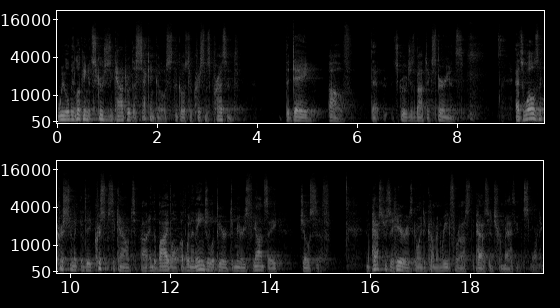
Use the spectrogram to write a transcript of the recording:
We will be looking at Scrooge's encounter with the second ghost, the ghost of Christmas present, the day of that Scrooge is about to experience as well as the Christian, the Christmas account uh, in the Bible of when an angel appeared to Mary's fiance, Joseph. And Pastor Zahir is going to come and read for us the passage from Matthew this morning.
